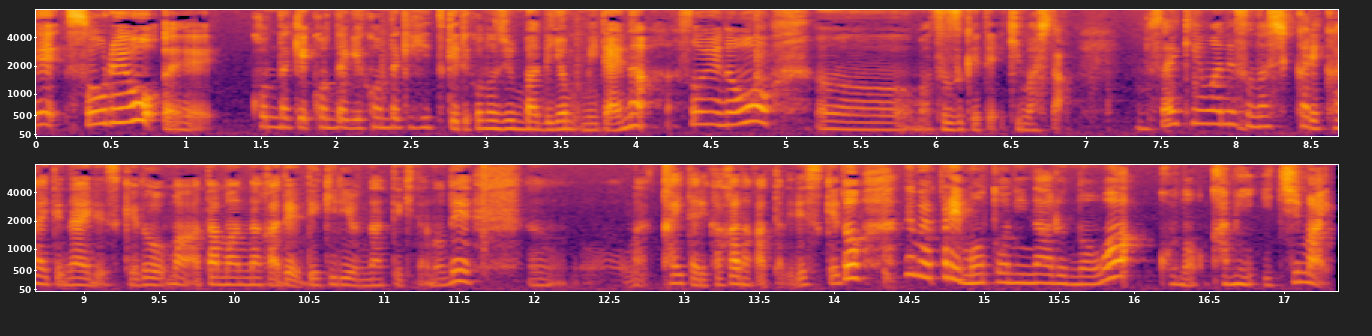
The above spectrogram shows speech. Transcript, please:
で、それを、えーこんだけこんだけこんだけひっつけてこの順番で読むみたいなそういうのをうん、まあ、続けてきました最近はねそんなしっかり書いてないですけど、まあ、頭の中でできるようになってきたので、うんまあ、書いたり書かなかったりですけどでもやっぱり元になるのはこの紙1枚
